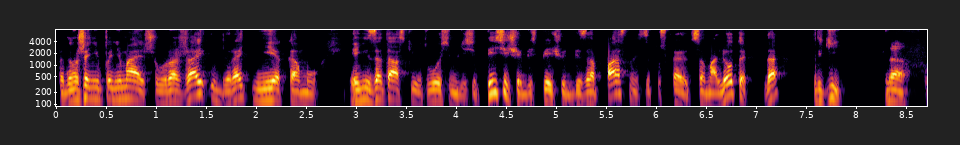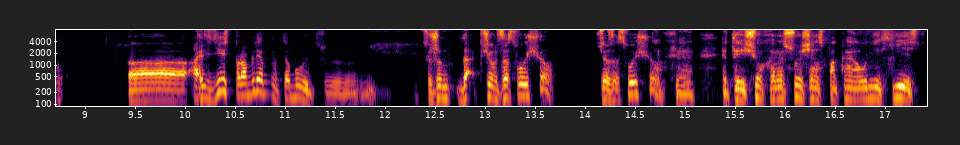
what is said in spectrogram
Потому что они понимают, что урожай убирать некому. И они затаскивают 80 тысяч, обеспечивают безопасность, запускают самолеты, да? Прикинь. Да. А, а здесь проблема-то будет э, совершенно... Да, причем за свой счет. Все за свой счет. Так, э, это еще хорошо сейчас, пока у них есть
